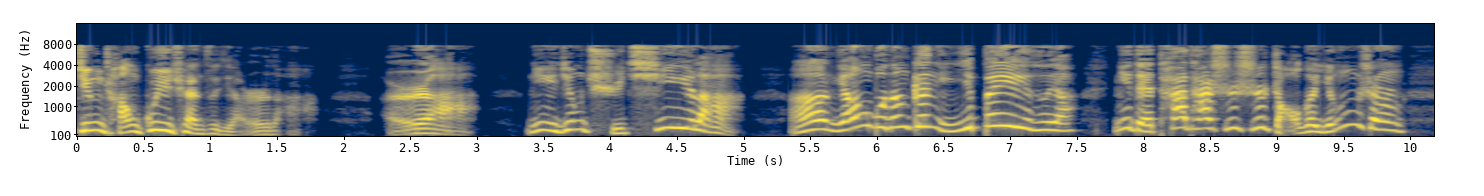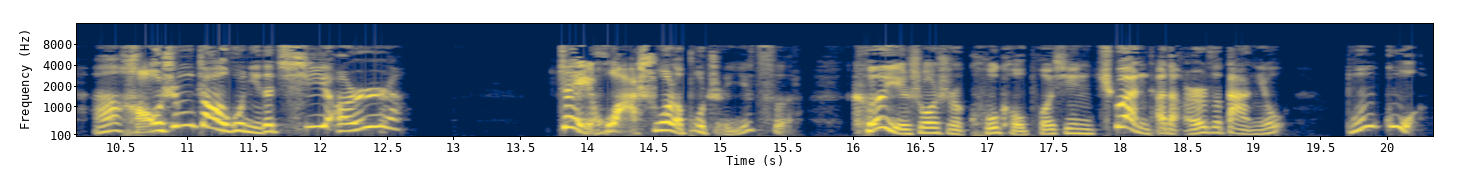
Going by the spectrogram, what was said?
经常规劝自己儿子啊：“儿啊，你已经娶妻了啊，娘不能跟你一辈子呀，你得踏踏实实找个营生啊，好生照顾你的妻儿啊。”这话说了不止一次了，可以说是苦口婆心劝他的儿子大牛。不过，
